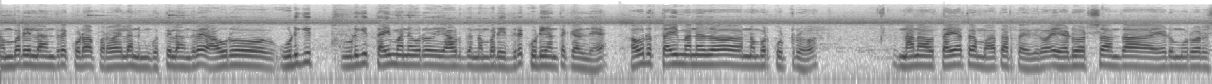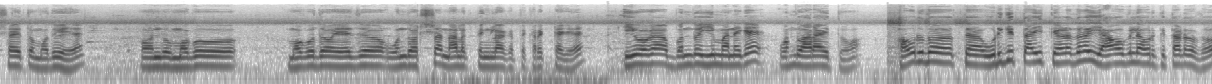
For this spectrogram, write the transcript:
ನಂಬರ್ ಇಲ್ಲ ಅಂದರೆ ಕೂಡ ಪರವಾಗಿಲ್ಲ, ನಿಮ್ಗೆ ಗೊತ್ತಿಲ್ಲ ಅಂದರೆ ಅವರು ಹುಡುಗಿ ಹುಡುಗಿ ತಾಯಿ ಮನೆಯವರು ಯಾರ್ದು ನಂಬರ್ ಇದ್ದರೆ ಕೊಡಿ ಅಂತ ಕೇಳಿದೆ. ಅವರು ತಾಯಿ ಮನೆಯದು ನಂಬರ್ ಕೊಟ್ಟರು ನಾನು ಅವ್ರ ತಾಯಿ ಹತ್ರ ಮಾತಾಡ್ತಾ ಇದ್ದರು, ಎರಡು ವರ್ಷ ಅಂತ ಎರಡು ಮೂರು ವರ್ಷ ಆಯಿತು ಮದುವೆ. ಒಂದು ಮಗು, ಮಗುದು ಏಜ್ ಒಂದು ವರ್ಷ ನಾಲ್ಕು ತಿಂಗಳಾಗುತ್ತೆ ಕರೆಕ್ಟಾಗಿ ಇವಾಗ ಬಂದು ಈ ಮನೆಗೆ ಒಂದು ವಾರ ಆಯಿತು. ಅವ್ರದ್ದು ತ, ಹುಡುಗಿ ತಾಯಿ ಕೇಳಿದ್ರೆ ಯಾವಾಗಲೂ ಅವ್ರು ಕಿತ್ತಾಡೋದು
